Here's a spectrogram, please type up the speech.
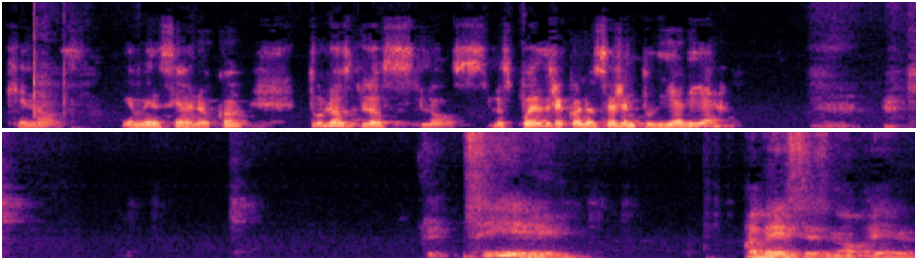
que nos que menciono? ¿Tú los, los, los, los puedes reconocer en tu día a día? Sí, eh, a veces, ¿no? Eh,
